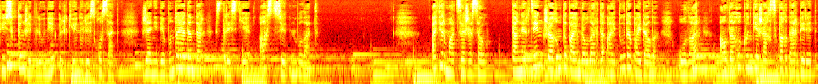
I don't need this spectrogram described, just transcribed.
түйсіктің жетілуіне үлкен үлес қосады. Және де бұндай адамдар стресске аз түсетін болады. Аффирмация жасау. Таңертең жағымды пайымдауларды айту да пайдалы. Олар алдағы күнге жақсы бағдар береді.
